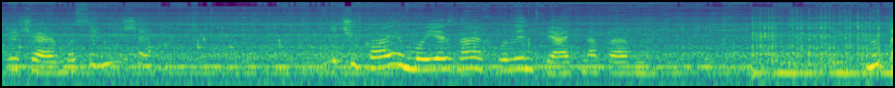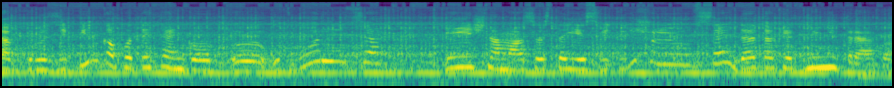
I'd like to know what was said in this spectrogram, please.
Включаємо сильніше. І чекаємо, я знаю, хвилин 5, напевно. Ну так, друзі, пінка потихеньку е, утворюється, яєчна маса стає світлішою, все йде так, як мені треба.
